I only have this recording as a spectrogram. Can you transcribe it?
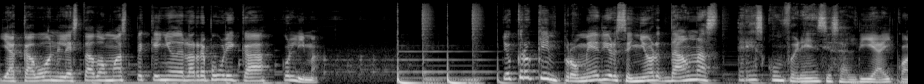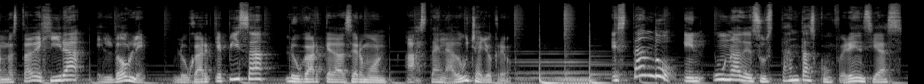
y acabó en el estado más pequeño de la República, Colima. Yo creo que en promedio el señor da unas tres conferencias al día y cuando está de gira, el doble. Lugar que pisa, lugar que da sermón. Hasta en la ducha, yo creo. Estando en una de sus tantas conferencias,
